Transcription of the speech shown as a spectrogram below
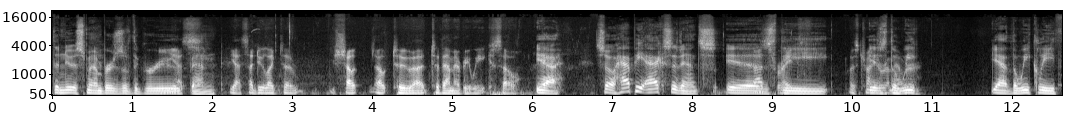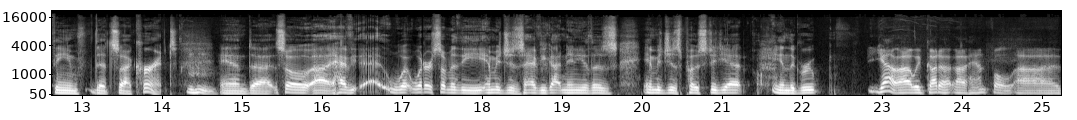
the newest members of the group yes, and yes, I do like to shout out to uh, to them every week. So yeah. So happy accidents is right. the I was trying is to the week yeah the weekly theme that's uh, current Mm-hmm. and uh, so uh, have you what what are some of the images have you gotten any of those images posted yet in the group Yeah, uh, we've got a, a handful. Uh,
